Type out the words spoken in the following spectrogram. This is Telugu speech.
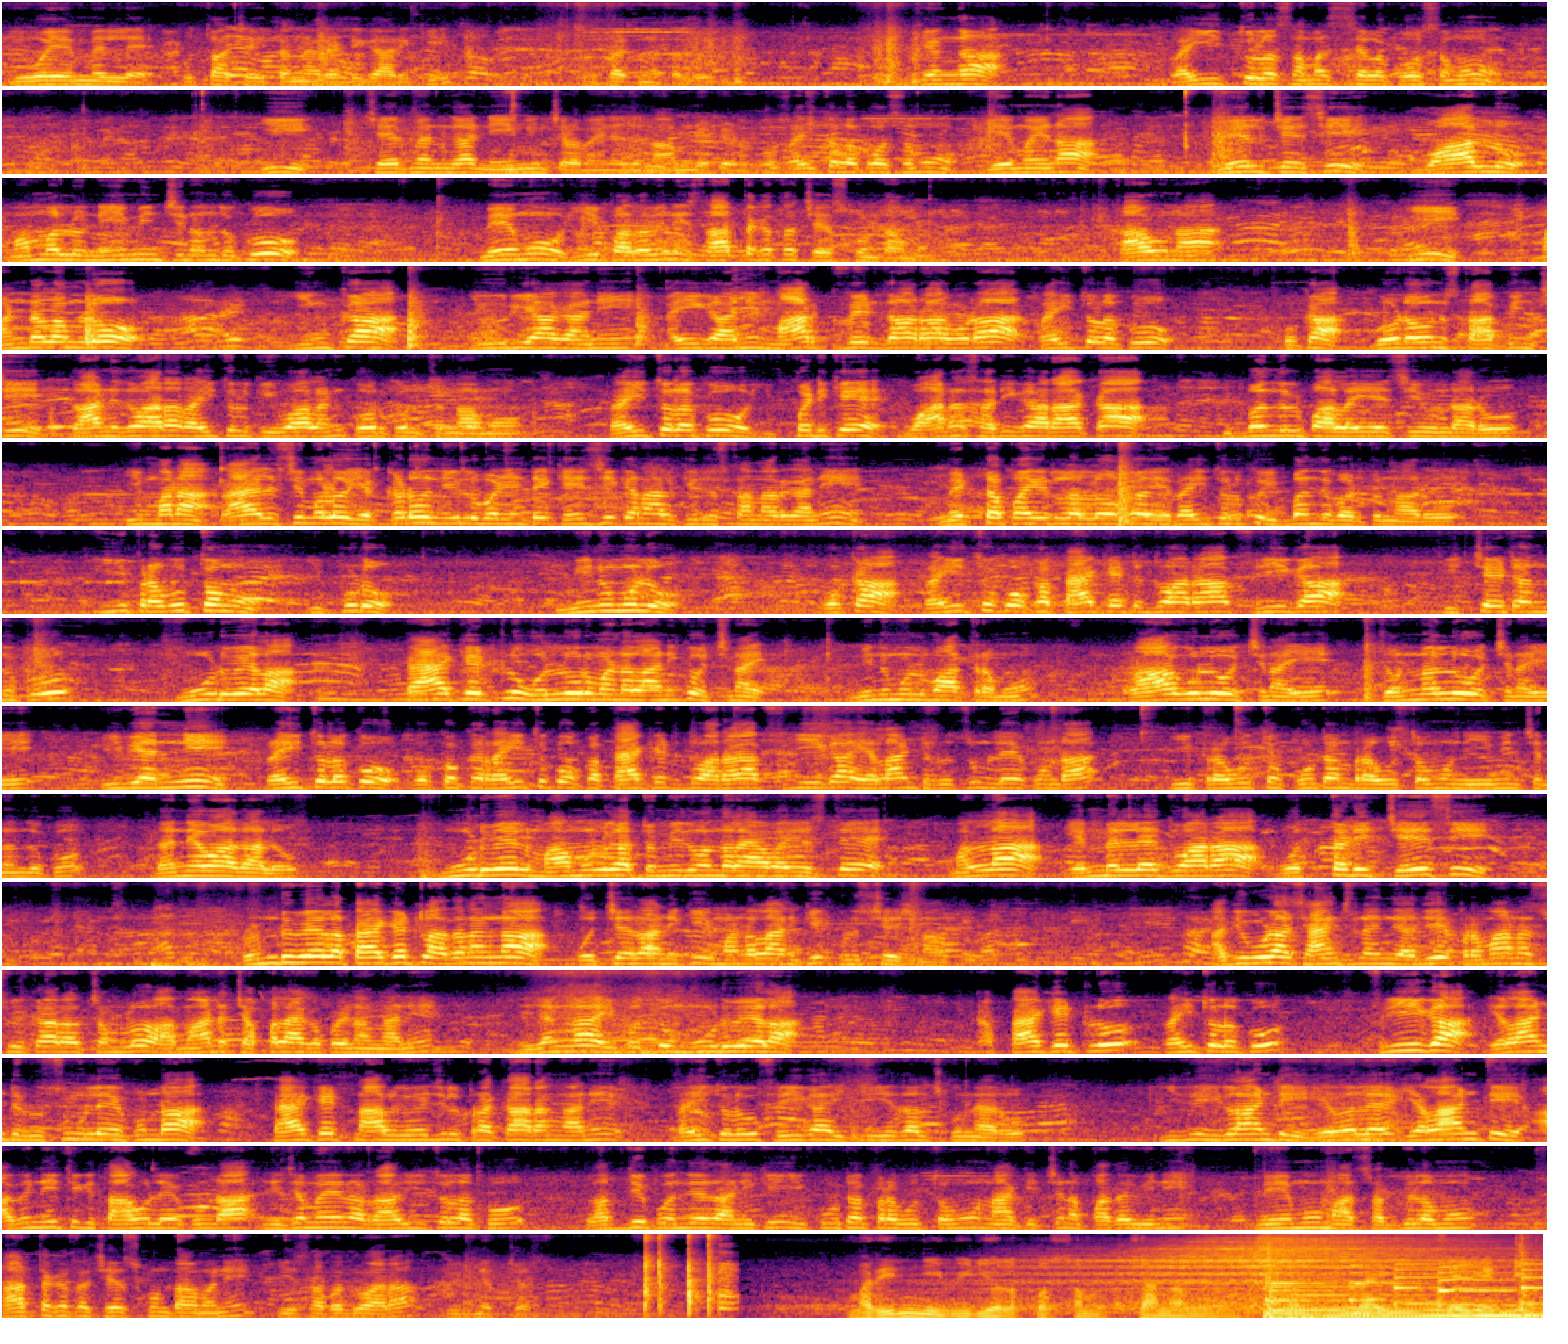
యువ ఎమ్మెల్యే పుత్తా చైతన్యారెడ్డి గారికి కృతజ్ఞతలు. ముఖ్యంగా రైతుల సమస్యల కోసము ఈ చైర్మన్గా నియమించడం అనేది నామినేటెడ్ కోసం రైతుల కోసము ఏమైనా మేలు చేసి వాళ్ళు మమ్మల్ని నియమించినందుకు మేము ఈ పదవిని సార్థకత చేసుకుంటాము. కావున ఈ మండలంలో ఇంకా యూరియా కానీ అవి కానీ మార్కెట్ ద్వారా కూడా రైతులకు ఒక గోడౌన్ స్థాపించి దాని ద్వారా రైతులకు ఇవ్వాలని కోరుకుంటున్నాము. రైతులకు ఇప్పటికే వాన సరిగా రాక ఇబ్బందులు పాలయ్యేసి ఉన్నారు ఈ మన రాయలసీమలో ఎక్కడో నీళ్ళు పడింటే కేసీ కెనాల్కి ఇస్తున్నారు కానీ మెట్ట పైర్లలో రైతులకు ఇబ్బంది పడుతున్నారు. ఈ ప్రభుత్వము ఇప్పుడు మినుములు ఒక రైతుకు ఒక ప్యాకెట్ ద్వారా ఫ్రీగా ఇచ్చేటందుకు మూడు వేల ప్యాకెట్లు ఒల్లూరు మండలానికి వచ్చినాయి. మినుములు మాత్రము రాగులు వచ్చినాయి జొన్నలు వచ్చినాయి. ఇవి అన్నీ రైతులకు ఒక్కొక్క రైతుకు ఒక ప్యాకెట్ ద్వారా ఫ్రీగా ఎలాంటి రుసుము లేకుండా ఈ ప్రభుత్వ కూటమి ప్రభుత్వము నియమించినందుకు ధన్యవాదాలు. మూడు వేలు మామూలుగా తొమ్మిది వందల యాభై వస్తే మళ్ళా ఎమ్మెల్యే ద్వారా ఒత్తిడి చేసి రెండు వేల ప్యాకెట్లు అదనంగా వచ్చేదానికి మండలానికి కృషి చేసినాం. అది కూడా శాంక్షన్ అయింది. అది ప్రమాణ స్వీకారోత్సవంలో ఆ మాట చెప్పలేకపోయినాం కానీ నిజంగా ఈ పొద్దు మూడు వేల ప్యాకెట్లు రైతులకు ఫ్రీగా ఎలాంటి రుసుము లేకుండా ప్యాకెట్ నాలుగు వేజీల ప్రకారం కానీ రైతులు ఫ్రీగా ఇచ్చి ఇది ఇలాంటి ఎవలే ఎలాంటి అవినీతికి తావు లేకుండా నిజమైన రైతులకు లబ్ధి పొందేదానికి ఈ కూటమి ప్రభుత్వము నాకు ఇచ్చిన పదవిని మేము మా సభ్యులము సార్థకత చేసుకుంటామని ఈ సభ ద్వారా విజ్ఞప్తి చేస్తున్నాం. మరిన్ని వీడియోల కోసం ఛానల్ను సబ్స్క్రైబ్ చేయండి.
